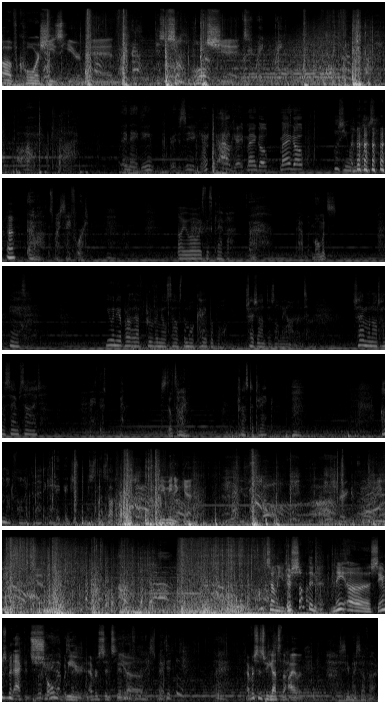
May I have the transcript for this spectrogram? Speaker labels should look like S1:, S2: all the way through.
S1: Of course she's here, man. This is some bullshit.
S2: Wait, wait. Hey, Nadine. Great to see you again. Okay, mango, mango.
S3: What are you on about?
S2: Oh, it's my safe word.
S3: are you always this clever?
S2: I Have my moments.
S3: Yes. You and your brother have proven yourselves the more capable treasure hunters on the island. Shame we're not on the same side.
S2: Hey, there's, there's still time.
S3: Trust a Drake. I'm not falling for that again.
S2: Hey, hey, just, just let's talk about this.
S1: What do you mean again? Confused. Very confused. What do you mean again? I'm telling you, there's something. Nate, uh, Sam's been acting so
S2: Okay, that was
S1: weird ever since he,
S2: Rougher
S1: uh,
S2: expected.
S1: Ever since we got to the island.
S2: I see myself out.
